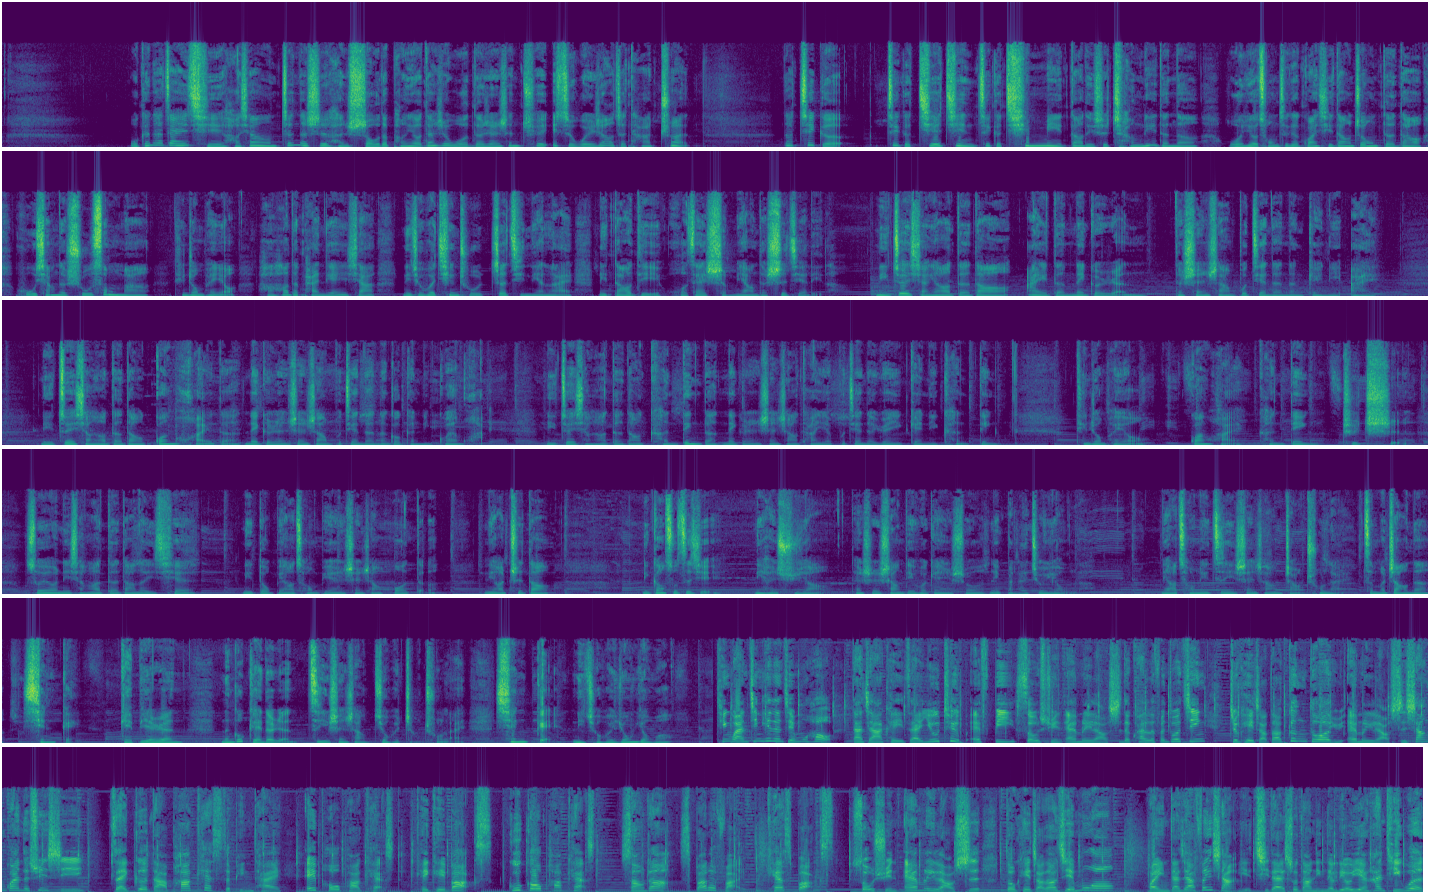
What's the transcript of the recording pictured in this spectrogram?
我跟他在一起，好像真的是很熟的朋友，但是我的人生却一直围绕着他转。那这个这个接近、这个亲密，到底是成立的呢？我有从这个关系当中得到互相的输送吗？听众朋友，好好的盘点一下，你就会清楚这几年来你到底活在什么样的世界里了。你最想要得到爱的那个人的身上，不见得能给你爱。你最想要得到关怀的那个人身上，不见得能够跟你关怀；你最想要得到肯定的那个人身上，他也不见得愿意给你肯定。听众朋友，关怀、肯定、支持，所有你想要得到的一切，你都不要从别人身上获得。你要知道，你告诉自己你很需要，但是上帝会跟你说，你本来就有了。你要从你自己身上找出来，怎么找呢？先给。给别人能够给的人，自己身上就会长出来。先给你就会拥有哦。听完今天的节目后，大家可以在 YouTube、FB 搜寻 Emily 老师的快乐分多金，就可以找到更多与 Emily 老师相关的讯息。在各大 Podcast 的平台，Apple Podcast、KKBox、Google Podcast、SoundOn、Spotify、Castbox 搜寻 Emily 老师，都可以找到节目哦。欢迎大家分享，也期待收到您的留言和提问。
